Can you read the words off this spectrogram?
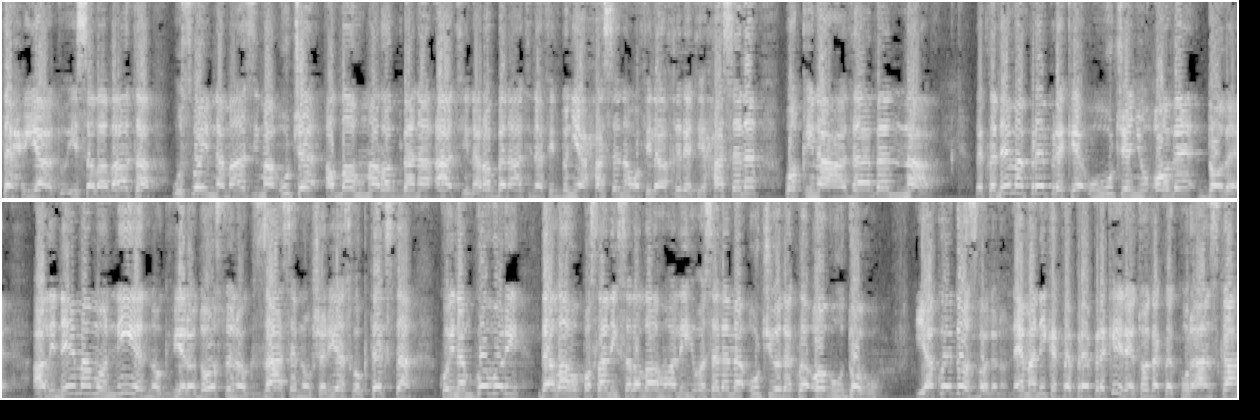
tahijatu i salavata u svojim namazima uče Allahuma rabbana atina, rabbana atina fi dunja hasana wa fil ahireti hasana wa qina azaban nar. Dakle, nema prepreke u učenju ove dove, ali nemamo nijednog vjerodostojnog zasebnog šarijaskog teksta koji nam govori da je Allah poslanik sallallahu alihi wasallam učio dakle ovu dovu. Iako je dozvoljeno, nema nikakve prepreke jer je to dakle kuranska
